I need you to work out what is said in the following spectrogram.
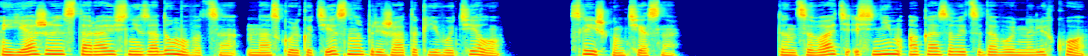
Я же стараюсь не задумываться, насколько тесно прижато к его телу. Слишком тесно. Танцевать с ним оказывается довольно легко.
